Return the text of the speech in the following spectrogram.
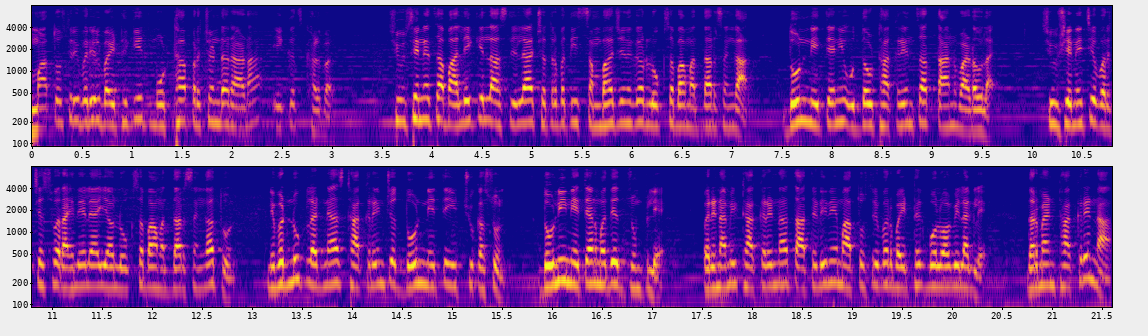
मातोश्रीवरील बैठकीत मोठा प्रचंड राडा एकच खळबळ. शिवसेनेचा बालेकिल्ला असलेल्या छत्रपती संभाजीनगर लोकसभा मतदारसंघात दोन नेत्यांनी उद्धव ठाकरेंचा ताण वाढवलाय. शिवसेनेचे वर्चस्व राहिलेल्या या लोकसभा मतदारसंघातून निवडणूक लढण्यास ठाकरेंचे दोन नेते इच्छुक असून दोन्ही नेत्यांमध्ये जुंपले आहे. परिणामी ठाकरेंना तातडीने मातोश्रीवर बैठक बोलवावी लागले. दरम्यान ठाकरेंना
